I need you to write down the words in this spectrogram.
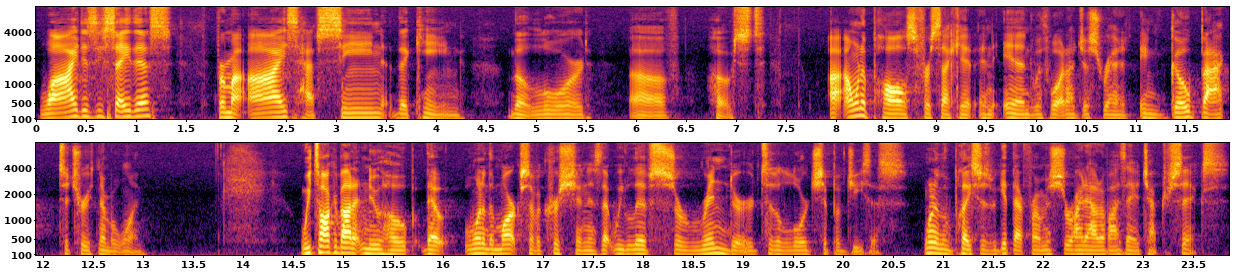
Why does he say this? For my eyes have seen the King, the Lord of hosts. I, I want to pause for a second and end with what I just read and go back to truth number one. We talk about at New Hope that one of the marks of a Christian is that we live surrendered to the Lordship of Jesus. One of the places we get that from is right out of Isaiah chapter 6.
